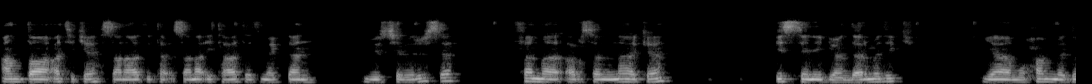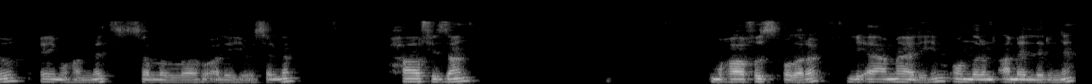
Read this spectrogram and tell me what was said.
an taatike sana, ita sana itaat etmekten yüz çevirirse فَمَا أَرْسَلْنَاكَ Biz seni göndermedik. Ya Muhammedu, ey Muhammed sallallahu aleyhi ve sellem hafizan muhafız olarak li'amalihim onların amellerini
